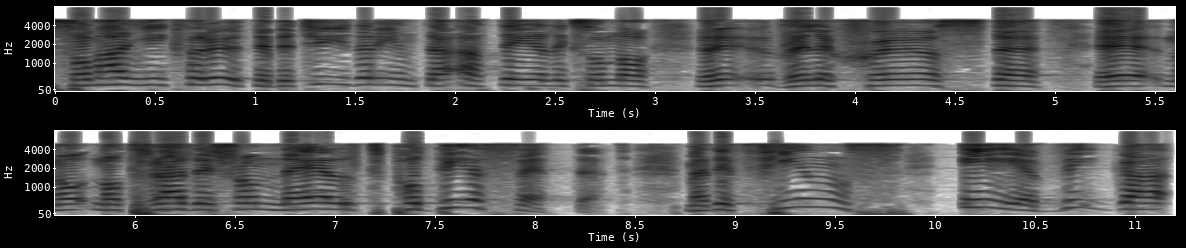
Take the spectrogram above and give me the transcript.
Som han gick förut, det betyder inte att det är liksom något eh, religiöst, eh, eh något, något traditionellt på det sättet. Men det finns eviga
